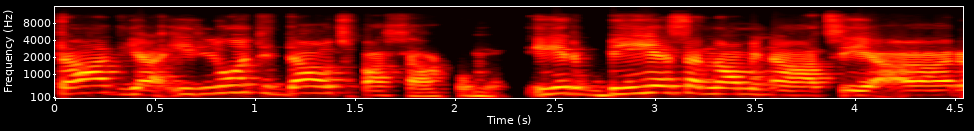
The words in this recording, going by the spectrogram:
tad, ja ir ļoti daudz pasākumu, ir bieza nominācija ar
